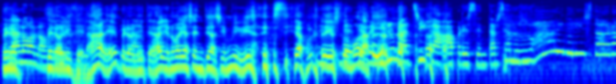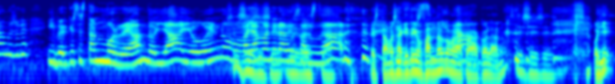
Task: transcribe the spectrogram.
pero, Ya luego hablamos. pero literal, ¿eh? Sí, pero literal, cual. yo no me había sentido así en mi vida. Hostia, puta, digo, esto de, de mola. venir una chica a presentarse a los ay, Instagram, no sé qué, y ver que se están morreando ya. Y yo, bueno, Sí, sí, vaya sí, sí, manera de muy bestia. saludar. Estamos aquí triunfando como la. Coca-Cola, ¿no? Sí, sí, sí. Oye,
